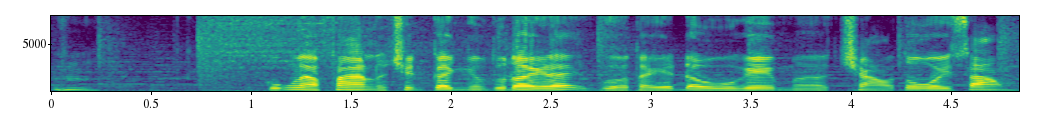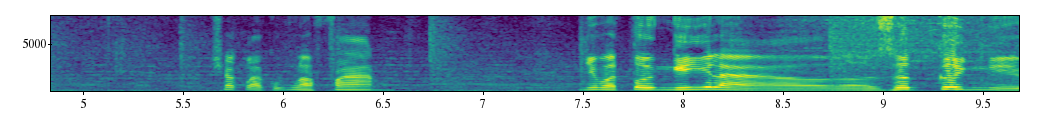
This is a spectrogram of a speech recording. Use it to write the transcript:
Cũng là fan ở trên kênh em tôi đây đấy. Vừa thấy đầu game ờ, chào tôi xong. Chắc là cũng là fan. Nhưng mà tôi nghĩ là uh, The King thì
